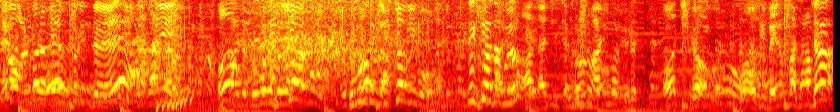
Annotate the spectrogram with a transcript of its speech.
내가 얼마나 매력적인데 얼굴이 어? 섹시하고 도구는 지적이고 섹시하다고요? 아 나 진짜 그런 좀 아닌 것 같은데 어 지적이고 어떻게 매력파 사람 자,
